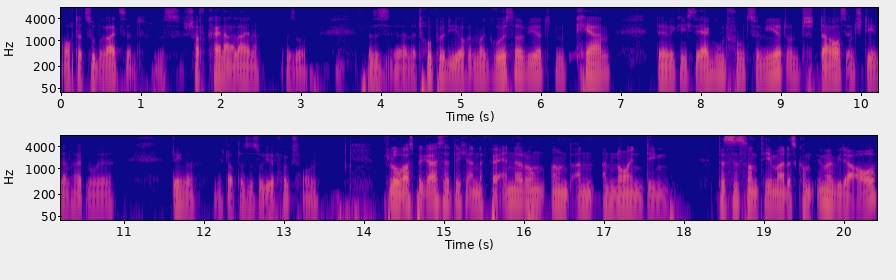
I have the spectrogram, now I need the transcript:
auch dazu bereit sind. Das schafft keiner alleine. Also das ist äh, eine Truppe, die auch immer größer wird, ein Kern, der wirklich sehr gut funktioniert und daraus entstehen dann halt neue Dinge. Und ich glaube, das ist so die Erfolgsformel. Flo, was begeistert dich an der Veränderung und an, an neuen Dingen? Das ist so ein Thema, das kommt immer wieder auf.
